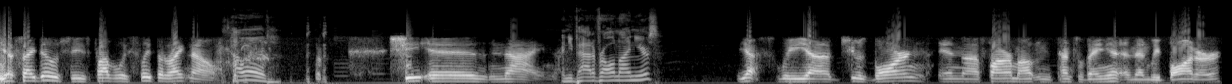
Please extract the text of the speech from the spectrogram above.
yes, I do. She's probably sleeping right now. How old? She is nine. and you've had her for all nine years? Yes, we. Uh, she was born in a farm out in Pennsylvania, and then we bought her,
